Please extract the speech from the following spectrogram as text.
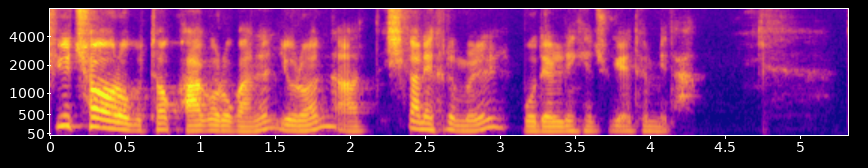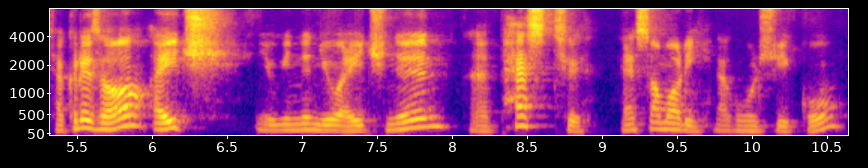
퓨처로부터 과거로 가는 이런 아, 시간의 흐름을 모델링 해주게 됩니다. 자, 그래서 H 여기 있는 이 H는 past의 summary라고 볼 수 있고,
